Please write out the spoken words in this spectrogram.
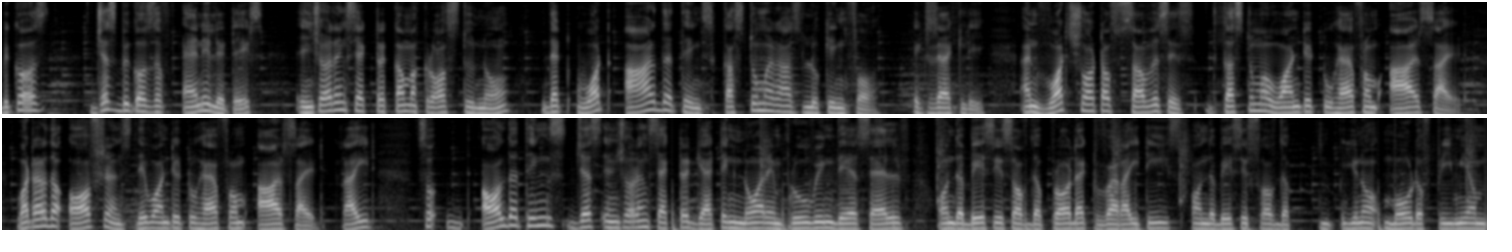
Because just because of analytics insurance sector come across to know that what are the things customer are looking for exactly. And what sort of services the customer wanted to have from our side? What are the options they wanted to have from our side right? So all the things just insurance sector getting know or improving their self on the basis of the product varieties on the basis of the you know mode of premium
